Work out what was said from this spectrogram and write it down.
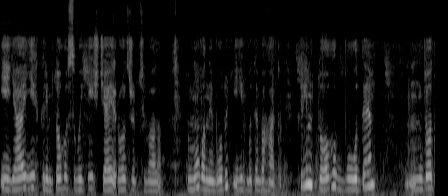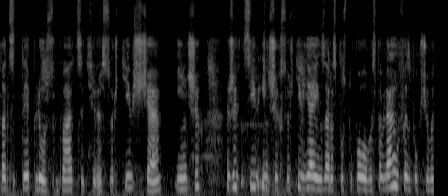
і я їх, крім того, свої ще й розживцювала. Тому вони будуть і їх буде багато. Крім того, буде до 20 плюс 20 сортів ще інших живців, інших сортів. Я їх зараз поступово виставляю у Фейсбук, щоб ви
